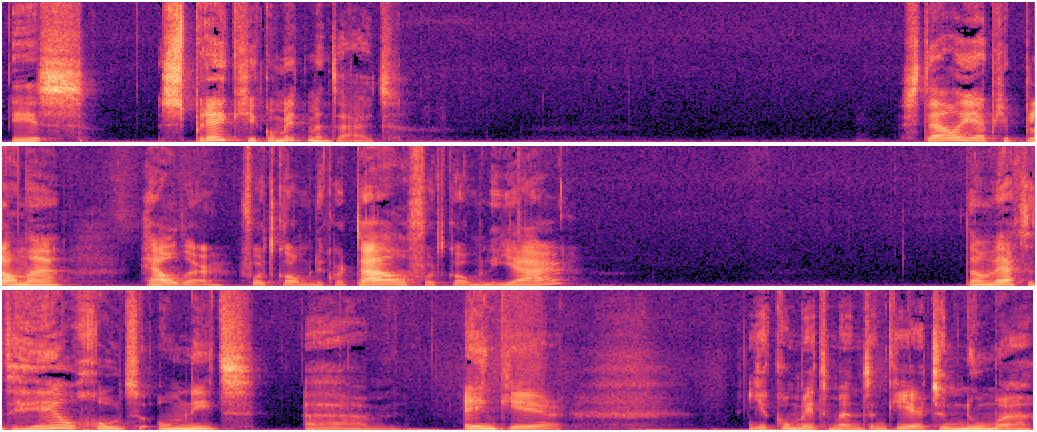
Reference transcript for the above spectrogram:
is spreek je commitment uit. Stel je hebt je plannen helder voor het komende kwartaal, voor het komende jaar. Dan werkt het heel goed om niet um, één keer je commitment een keer te noemen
